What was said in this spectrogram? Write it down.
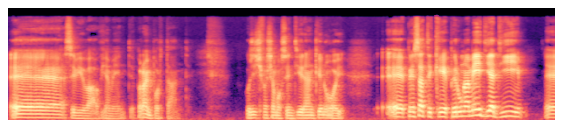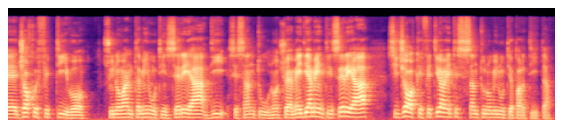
eh, se vi va ovviamente, però è importante, così ci facciamo sentire anche noi. Eh, pensate che per una media di eh, gioco effettivo sui 90 minuti in Serie A di 61, cioè mediamente in Serie A si gioca effettivamente 61 minuti a partita.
